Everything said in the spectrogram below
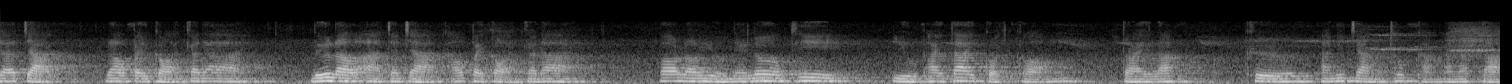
จะจากเราไปก่อนก็ได้ หรือเราอาจจะจากเขาไปก่อนก็ได้ เพราะเราอยู่ในโลกที่อยู่ภายใต้กฎของไตรลักษณ์คืออนิจจังทุกขังอนัตตา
